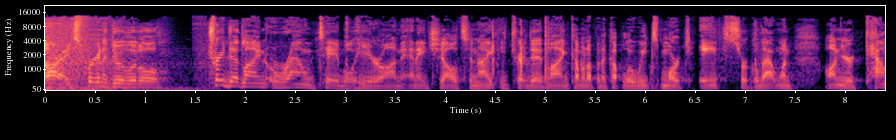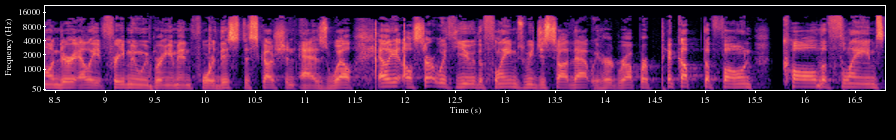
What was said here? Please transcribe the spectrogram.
All right, so we're going to do a little trade deadline roundtable here on NHL tonight. The trade deadline coming up in a couple of weeks, March 8th. Circle that one on your calendar. Elliotte Friedman, we bring him in for this discussion as well. Elliotte, I'll start with you. The Flames, we just saw that. We heard Rupper pick up the phone, call the Flames.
